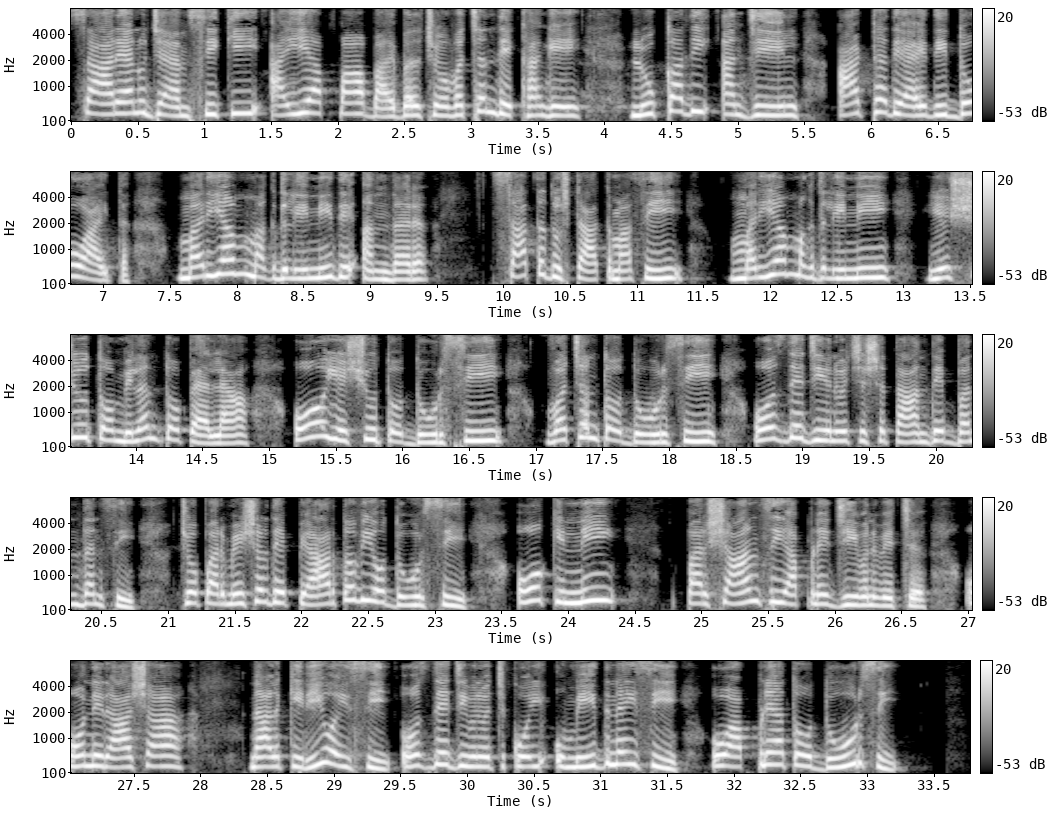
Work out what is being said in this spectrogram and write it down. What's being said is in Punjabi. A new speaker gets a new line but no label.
ਸਾਰਿਆਂ ਨੂੰ ਜੈਮ ਸੀ ਕਿ ਆਈਏ ਆਪਾਂ ਬਾਈਬਲ ਚੋਂ ਵਚਨ ਦੇਖਾਂਗੇ। ਲੂਕਾ ਦੀ ਅੰਜੀਲ 8 ਅਧਿਆਏ ਦੀ 2 ਆਇਤ ਮਰੀਮ ਮਗਦਲੀਨੀ ਦੇ ਅੰਦਰ ਸੱਤ ਦੁਸ਼ਟ ਆਤਮਾ ਸੀ। ਮਰੀਮ ਮਗਦਲੀਨੀ ਯੀਸ਼ੂ ਤੋਂ ਮਿਲਣ ਤੋਂ ਪਹਿਲਾਂ ਉਹ ਯੀਸ਼ੂ ਤੋਂ ਦੂਰ ਸੀ, ਵਚਨ ਤੋਂ ਦੂਰ ਸੀ ਉਸ ਦੇ ਜੀਵਨ ਵਿੱਚ ਸ਼ੈਤਾਨ ਦੇ ਬੰਧਨ ਸੀ, ਜੋ ਪਰਮੇਸ਼ਰ ਦੇ ਪਿਆਰ ਤੋਂ ਵੀ ਉਹ ਦੂਰ ਸੀ। ਉਹ ਕਿੰਨੀ ਪਰੇਸ਼ਾਨ ਸੀ ਆਪਣੇ ਜੀਵਨ ਵਿੱਚ। ਉਹ ਨਿਰਾਸ਼ਾ ਨਾਲ ਘਿਰੀ ਹੋਈ ਸੀ। ਉਸ ਦੇ ਜੀਵਨ ਵਿੱਚ ਕੋਈ ਉਮੀਦ ਨਹੀਂ ਸੀ। ਉਹ ਆਪਣਿਆਂ ਤੋਂ ਦੂਰ ਸੀ।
